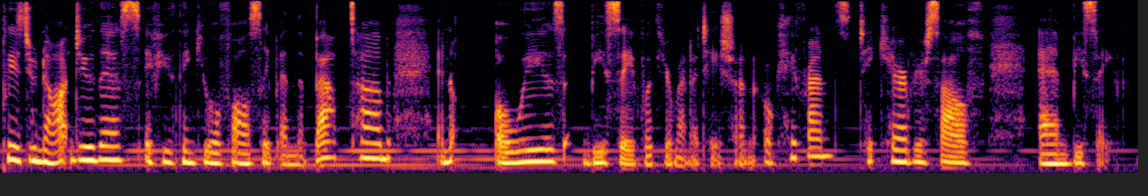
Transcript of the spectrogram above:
Please do not do this if you think you will fall asleep in the bathtub and always be safe with your meditation. Okay, friends? Take care of yourself and be safe.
